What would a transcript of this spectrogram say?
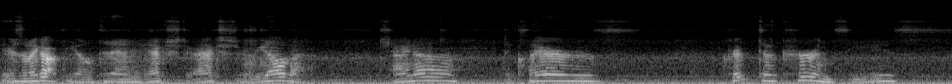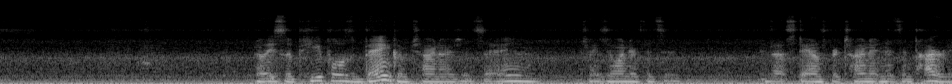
Here's what I got for y'all today. Extra, extra. Read all that. China declares cryptocurrencies. At least the People's Bank of China, I should say. Makes me wonder if it's a, if that stands for China in its entirety.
